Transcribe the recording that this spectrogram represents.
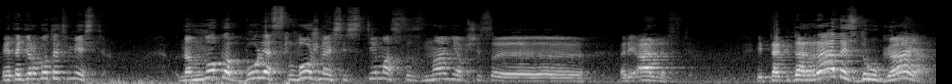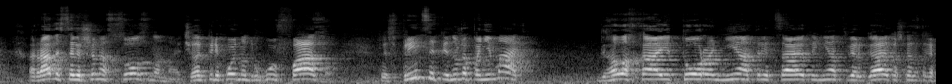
Это не работает вместе. Намного более сложная система сознания вообще э, реальности. И тогда радость другая, радость совершенно осознанная. Человек переходит на другую фазу. То есть, в принципе, нужно понимать, Галаха и Тора не отрицают и не отвергают, то, скажем так,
